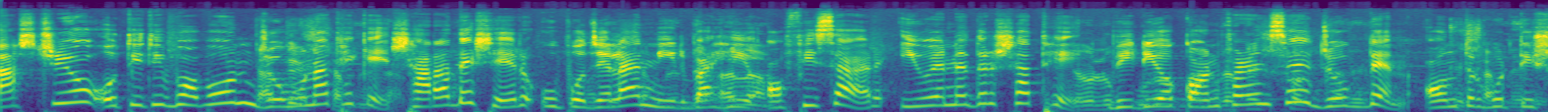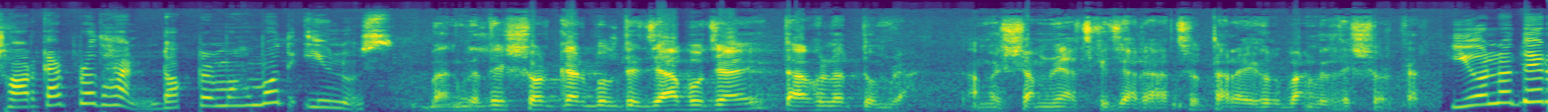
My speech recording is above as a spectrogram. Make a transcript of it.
রাষ্ট্রীয় অতিথি ভবন যমুনা থেকে সারা দেশের উপজেলা নির্বাহী অফিসার ইউএনএদের সাথে ভিডিও কনফারেন্সে যোগ দেন অন্তর্বর্তী সরকার প্রধান ডক্টর মোহাম্মদ ইউনুস। বাংলাদেশ সরকার বলতে যা বোঝায় তা হলো তোমরা। আমার সামনে আজকে যারা আছো তারাই হলো বাংলাদেশ সরকার। ইউএনওদের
